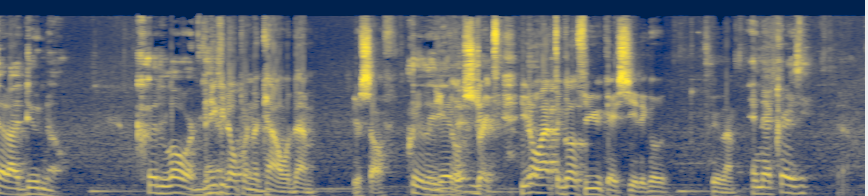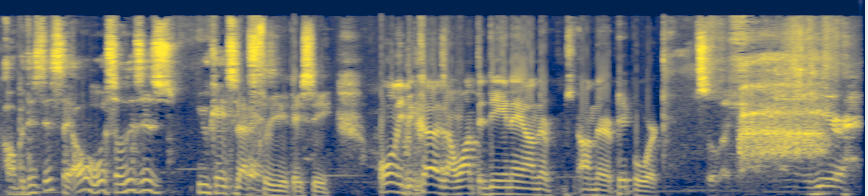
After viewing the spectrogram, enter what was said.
that I do know. Good lord, And you can open an account with them yourself. Clearly, you yeah, go they- straight. You don't have to go through UKC to go through them. Isn't that crazy? Yeah. Oh, but this is say. Oh, so this is UKC. That's through UKC. Only because I want the DNA on their on their paperwork. So like, Here.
